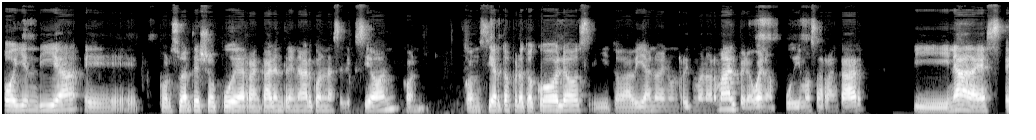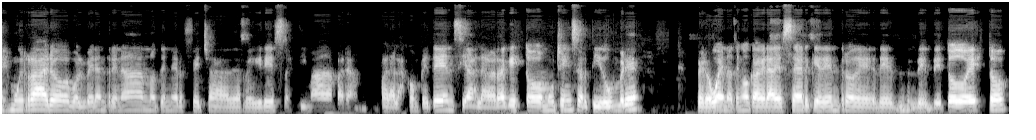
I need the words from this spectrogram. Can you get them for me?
hoy en día eh, por suerte yo pude arrancar a entrenar con la selección, con, ciertos protocolos y todavía no en un ritmo normal, pero bueno, pudimos arrancar. Y nada, es, es muy raro volver a entrenar, no tener fecha de regreso estimada para, las competencias. La verdad que es todo mucha incertidumbre, pero bueno, tengo que agradecer que dentro de, todo esto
